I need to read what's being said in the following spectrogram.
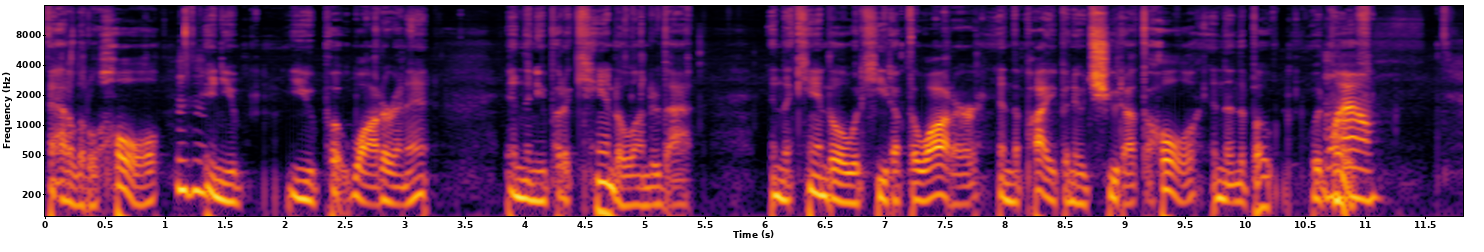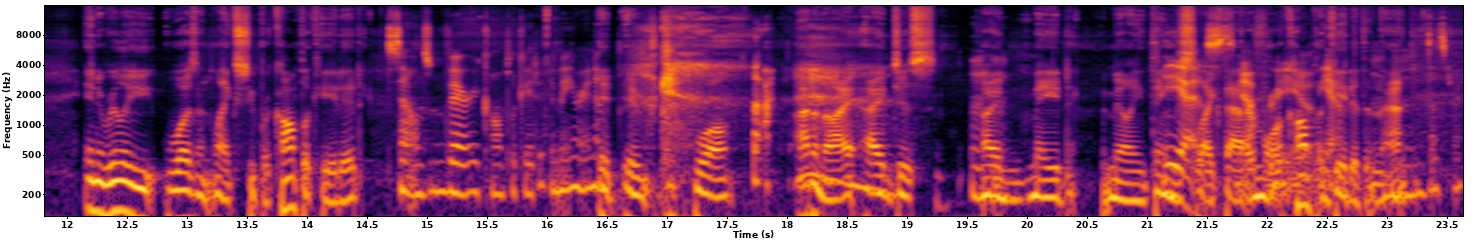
that had a little hole. Mm-hmm. And you you put water in it and then you put a candle under that. And the candle would heat up the water in the pipe and it would shoot out the hole and then the boat would Wow. move and it really wasn't like super complicated. Sounds very complicated to me right now. it, it well i don't know i, I just i made a million things Mm-hmm. Yes, like that yeah, are more you, yeah. complicated than that Mhm, that's right.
